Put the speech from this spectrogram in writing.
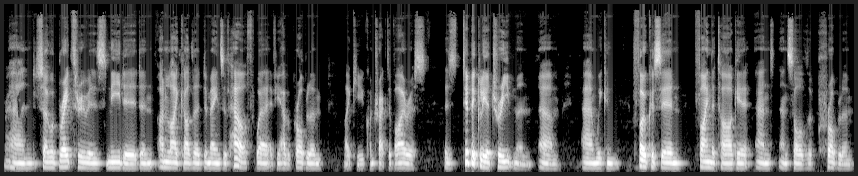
right. and so a breakthrough is needed and unlike other domains of health where if you have a problem like you contract a virus there's typically a treatment um, and we can focus in find the target and and solve the problem.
